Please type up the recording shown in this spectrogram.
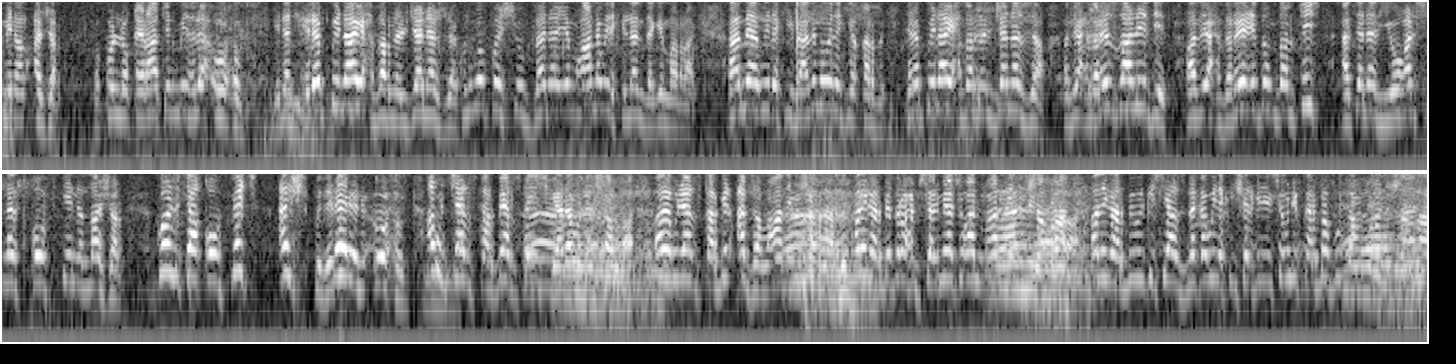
من الأجر. وكل قراءة مثل أحد إذا تكربنا يحضرنا الجنازة. كن وكو الشبانة يمغانا وذاك إلا ندقي مرات أما وذاك يبعلم وذاك يقرب كربنا يحضرنا الجنازة. هذا يحضر الزاليثيث هذا يحضر يعيث ضلتيس. أثناث يغل سنة قوفتين الأجر. كل ثقوفت انش بذرار أحد. أو نتشارز قربي رزقي يشكر ولا إن شاء الله. هذا ولا رزق قربي اجر العظيم إن شاء الله. هذا قربي تروح بسلميات وغان مغرب إن شاء الله. هذا قربي ويكي سياز نكا ويدك يشاركني يكسوني في قربه فوق القران إن شاء الله.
